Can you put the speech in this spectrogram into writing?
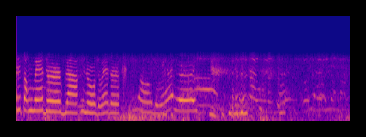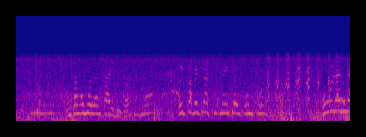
ganito ang weather, black? You know, the weather. You know, the weather. Hanggang umulan tayo dito. Uy, pakiplastic na yung cellphone ko. Ulan na.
